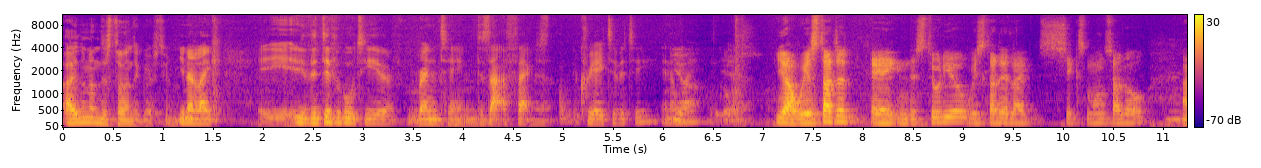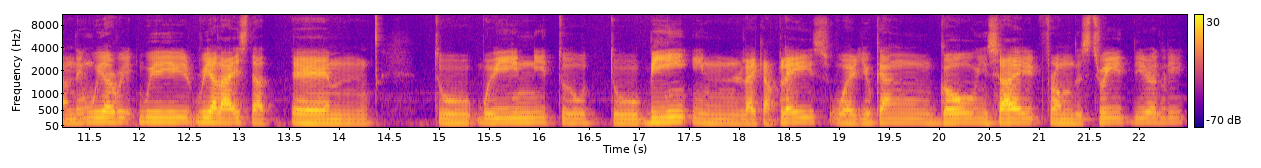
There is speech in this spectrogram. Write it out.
I don't understand the question. You know, like the difficulty of renting. Does that affect creativity in a way? Yeah, we started uh, in the studio. We started like six months ago, and then we are re- we realized that um, to we need to to be in like a place where you can go inside from the street directly,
